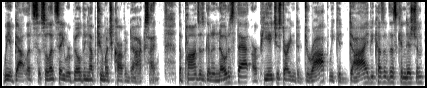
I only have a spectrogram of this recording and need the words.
we've got, let's so let's say we're building up too much carbon dioxide. The pons is going to notice that, our pH is starting to drop, we could die because of this condition,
